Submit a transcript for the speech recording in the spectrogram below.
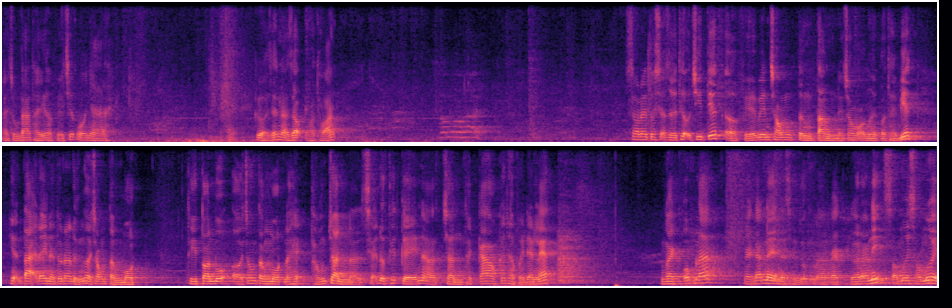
Đấy, chúng ta thấy ở phía trước ngôi nhà này Đấy, cửa rất là rộng và thoáng. Sau đây tôi sẽ giới thiệu chi tiết ở phía bên trong từng tầng để cho mọi người có thể biết. Hiện tại đây là tôi đang đứng ở trong tầng 1. Thì toàn bộ ở trong tầng 1 là hệ thống trần sẽ được thiết kế là trần thạch cao kết hợp với đèn led. Gạch ốp lát, gạch lát nền là sử dụng là gạch granite 60 60.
